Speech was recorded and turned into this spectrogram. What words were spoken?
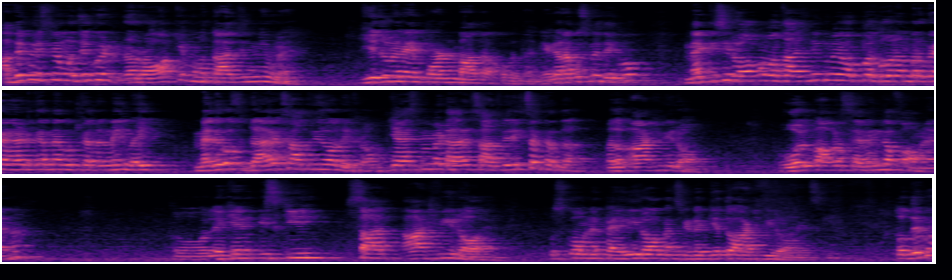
अब देखो, इसमें मुझे कोई रॉ के मोहताज नहीं हूँ। मैं ये जो मैंने इंपॉर्टेंट बात आपको बतानी अगर आप इसमें देखो, मैं किसी रॉ को मोहताज नहीं मैं ऊपर दो नंबर को ऐड करना, कुछ करना, नहीं भाई। मैं देखो, डायरेक्ट सातवीं रॉ लिख रहा हूँ। क्या इसमें मैं डायरेक्ट सातवीं लिख सकता था? मतलब आठवीं रॉ होल पावर सेवन का फॉर्म है ना? तो लेकिन इसकी सात आठवीं रॉ है। उसको हमने पहली रॉ कंसीडर किया तो आठवीं रॉ है इसकी। तो देखो,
